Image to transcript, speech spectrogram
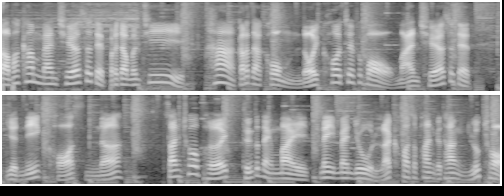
ข่าวพักค่ำแมนเชสเตอร์เต็ดประจำวันที่ 5 กรกฎาคม โดยโค้ชเชฟฟุตบอลแมนเชสเตอร์เต็ดเย็นนี้คอสเนะซันโชเผยถึงตำแหน่งใหม่ในแมนยูและความสัมพันธ์กับทางลูกชอ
